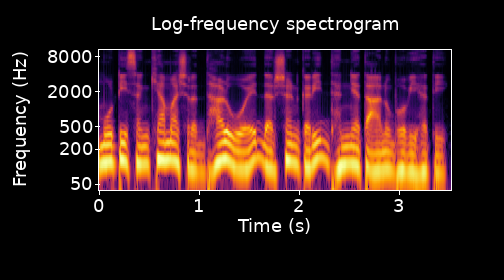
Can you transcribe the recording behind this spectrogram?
મોટી સંખ્યામાં શ્રદ્ધાળુઓએ દર્શન કરી ધન્યતા અનુભવી હતી.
